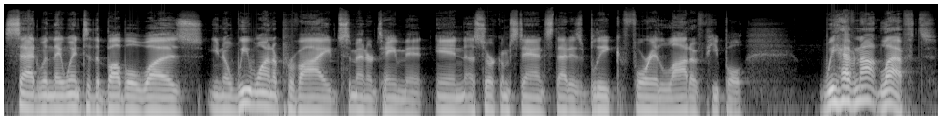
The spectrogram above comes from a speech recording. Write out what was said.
said when they went to the bubble was, you know, we want to provide some entertainment in a circumstance that is bleak for a lot of people. We have not left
